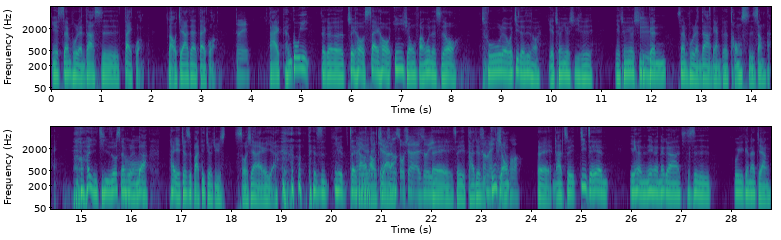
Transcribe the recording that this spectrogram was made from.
因为三浦人大是代广，老家在代广。对，还很故意，这个最后赛后英雄访问的时候。除了我记得是什么野村佑希是不是？野村佑希跟三浦人大两个同时上台，以及说三浦人大他也就是把第九局守下来而已啊。但是因为在打老家了，守下来，所以对，所以他就是英雄。对，那所以记者也也很那个那个啊，就是故意跟他讲：“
